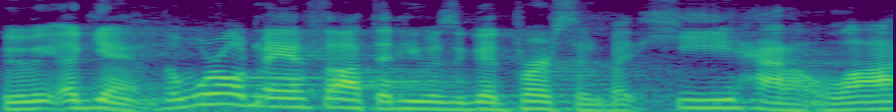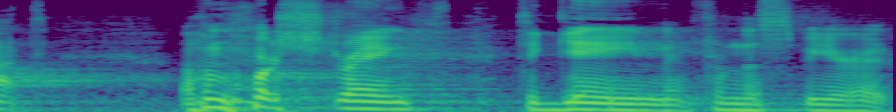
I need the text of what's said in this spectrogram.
who, again, the world may have thought that he was a good person, but he had a lot of more strength to gain from the Spirit.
